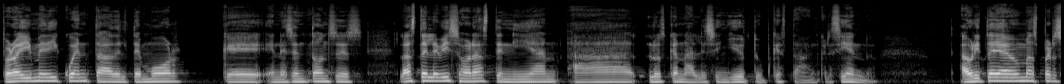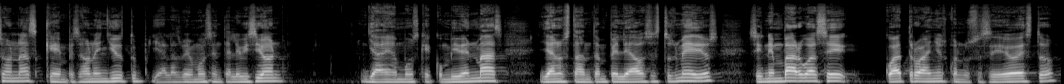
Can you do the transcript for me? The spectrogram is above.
pero ahí me di cuenta del temor que en ese entonces las televisoras tenían a los canales en YouTube que estaban creciendo. Ahorita ya hay más personas que empezaron en YouTube, ya las vemos en televisión, ya vemos que conviven más, ya no están tan peleados estos medios. Sin embargo, hace cuatro años cuando sucedió esto,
